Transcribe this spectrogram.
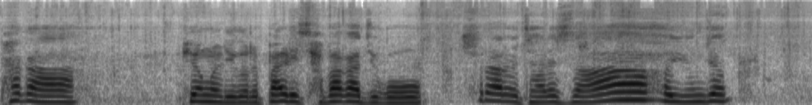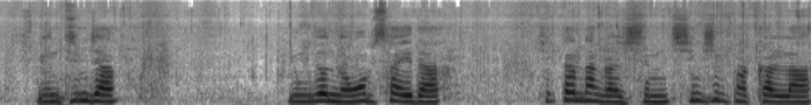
파가 병을 이거를 빨리 잡아가지고 출하를 잘해서 아, 융전, 윤팀장, 융전 농업사이다. 식단당 갈심, 싱싱파칼라,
